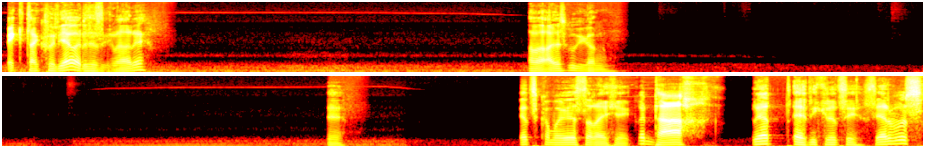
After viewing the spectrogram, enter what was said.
Spektakulär war das jetzt gerade. Aber alles gut gegangen. Jetzt kommen wir Österreicher. Guten Tag. Äh, nicht Grüezi. Servus.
